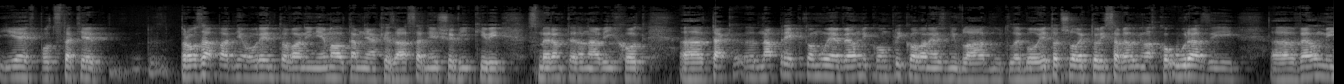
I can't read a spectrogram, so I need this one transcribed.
je v podstate prozápadne orientovaný, nemal tam nejaké zásadnejšie výkyvy smerom teda na východ, e, tak napriek tomu je veľmi komplikované s ním vládnuť, lebo je to človek, ktorý sa veľmi ľahko urazí, e, veľmi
